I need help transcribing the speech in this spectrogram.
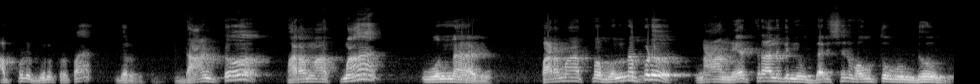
అప్పుడు గురుకృప దొరుకుతుంది. దాంట్లో పరమాత్మ ఉన్నాడు. పరమాత్మ ఉన్నప్పుడు నా నేత్రాలకి నువ్వు దర్శనం అవుతూ ఉండు.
